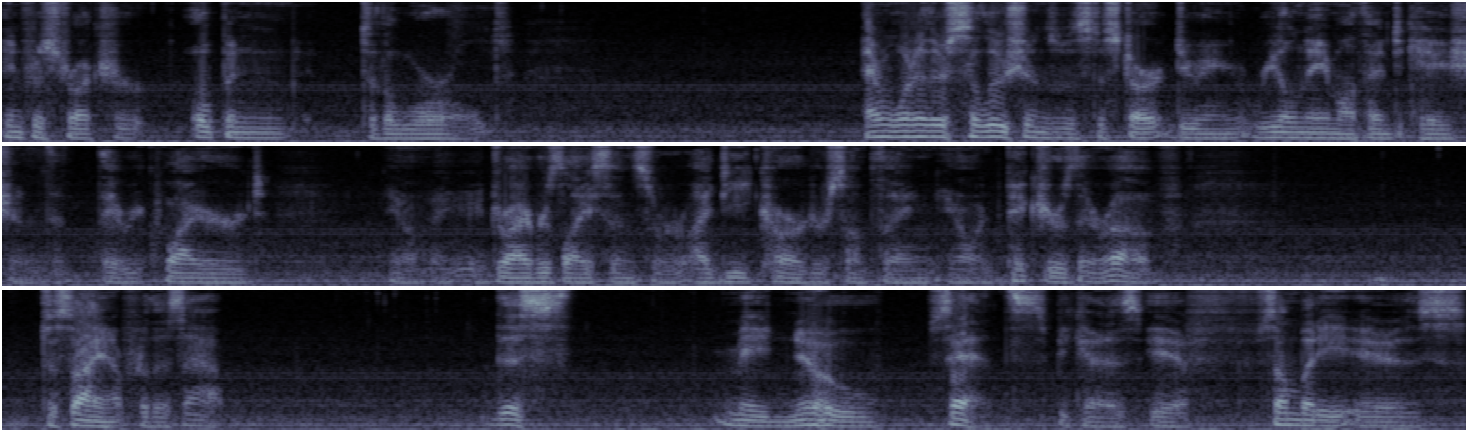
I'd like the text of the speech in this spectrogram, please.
infrastructure open to the world. And one of their solutions was to start doing real name authentication that they required, you know, a driver's license or ID card or something, you know, and pictures thereof to sign up for this app. This made no sense because if somebody is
